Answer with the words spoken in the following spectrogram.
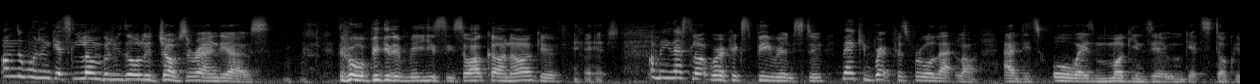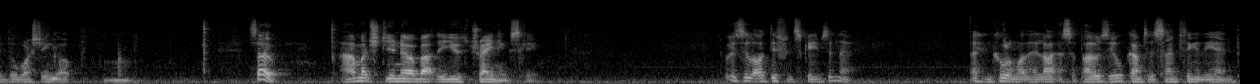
I'm the one who gets lumbered with all the jobs around the house. They're all bigger than me, you see, so I can't argue. Yes. I mean, that's like work experience too. Making breakfast for all that lot. And it's always muggins here who gets stuck with the washing up. So, how much do you know about the youth training scheme? Well, there's a lot of different schemes, isn't there? They can call them what they like, I suppose. They all come to the same thing in the end.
